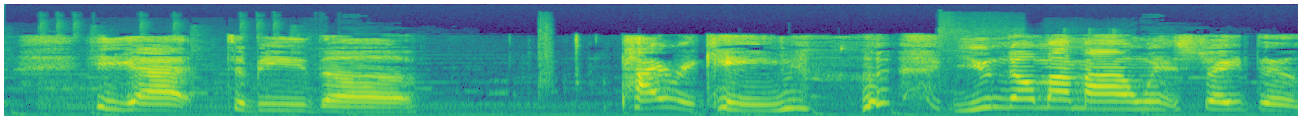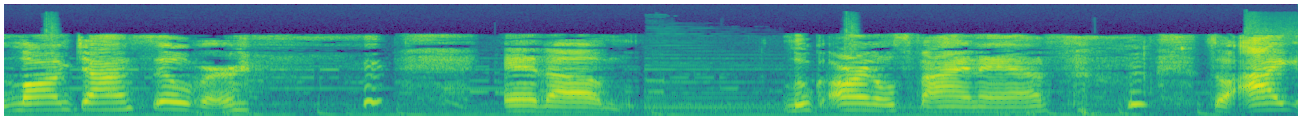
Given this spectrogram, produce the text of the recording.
he got to be the pirate king. you know, my mind went straight to Long John Silver and um, Luke Arnold's fine ass. so I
